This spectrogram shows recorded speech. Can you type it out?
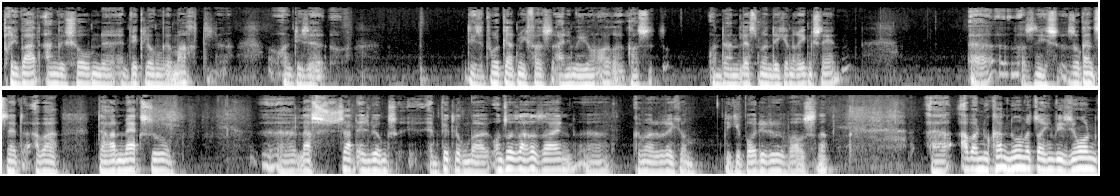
privat angeschobene Entwicklungen gemacht. Und diese diese Brücke hat mich fast eine Million Euro gekostet. Und dann lässt man dich in Regen stehen. Äh, das ist nicht so ganz nett, aber daran merkst du, äh, lass Stadtentwicklung mal unsere Sache sein, äh, kümmere dich um die Gebäude, die du baust. Ne? Äh, aber du kannst nur mit solchen Visionen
